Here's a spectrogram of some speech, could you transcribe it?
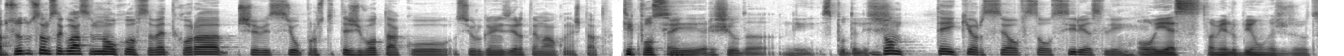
Абсолютно съм съгласен, много хубав съвет. Хора, ще ви си упростите живота, ако си организирате малко нещата. Ти какво си решил да ни споделиш? Don't take yourself so seriously. О, oh, yes, това ми е любимо между другото.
